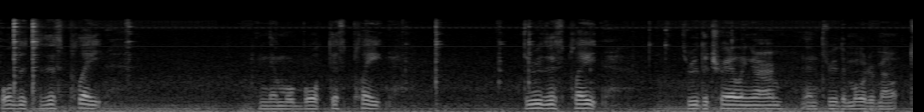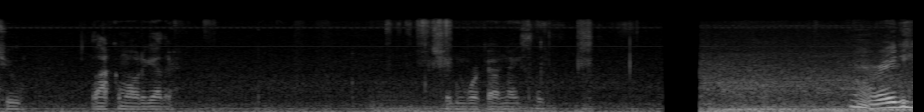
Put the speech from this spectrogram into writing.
bolted to this plate and then we'll bolt this plate through this plate through the trailing arm and through the motor mount to lock them all together. Shouldn't work out nicely. Alrighty.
